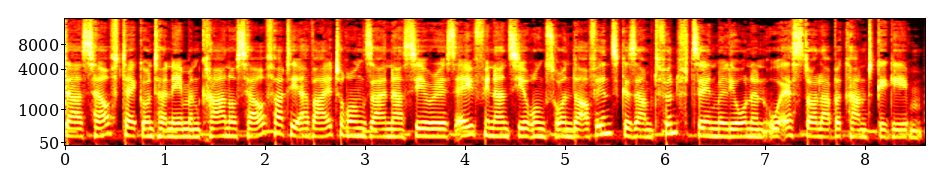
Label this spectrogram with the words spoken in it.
Das Health-Tech-Unternehmen Kranos Health hat die Erweiterung seiner Series A Finanzierungsrunde auf insgesamt 15 Millionen US-Dollar bekannt gegeben.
